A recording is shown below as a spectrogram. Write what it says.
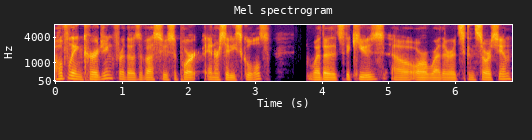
hopefully encouraging for those of us who support inner city schools whether it's the CUES uh, or whether it's consortium.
